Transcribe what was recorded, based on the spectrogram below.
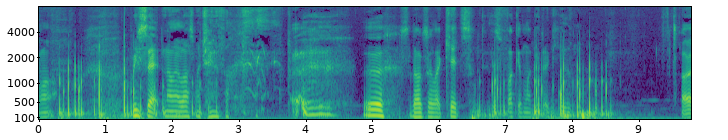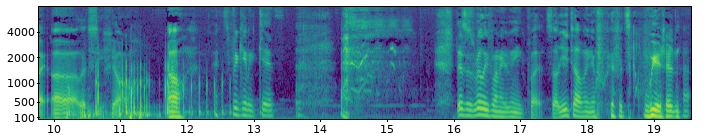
Well, reset. Now I lost my train of thought. Ugh, so dogs are like kids. They're just fucking lucky they're cute. All right, uh, let's see, y'all. Oh, speaking of kids, this is really funny to me. But so you tell me if it's weird or not,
